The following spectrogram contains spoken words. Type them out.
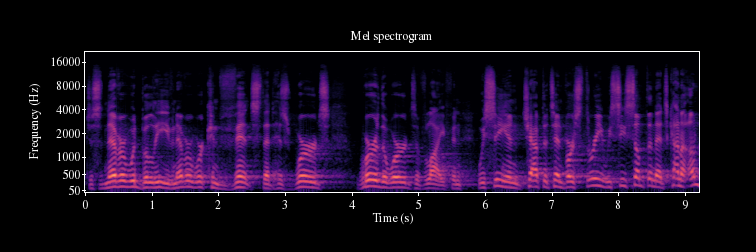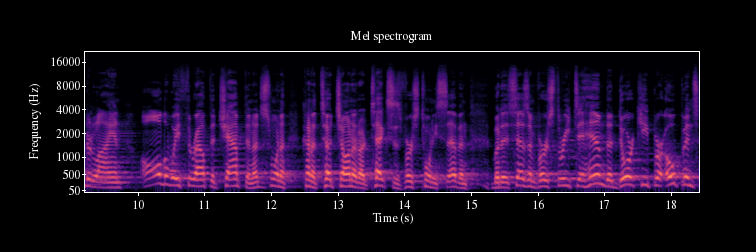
just never would believe, never were convinced that his words were the words of life. And we see in chapter 10, verse 3, we see something that's kind of underlying all the way throughout the chapter. And I just want to kind of touch on it. Our text is verse 27. But it says in verse 3 To him the doorkeeper opens,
